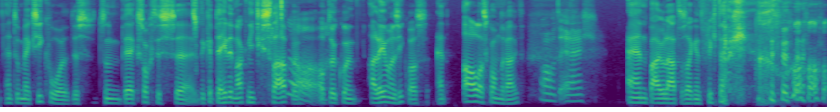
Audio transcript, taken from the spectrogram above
En toen ben ik ziek geworden. Dus toen ben ik 's ochtends, eh, ik heb de hele nacht niet geslapen, Oh. omdat ik gewoon alleen maar ziek was. En alles kwam eruit. Oh, wat erg. En een paar uur later zat ik in het vliegtuig.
